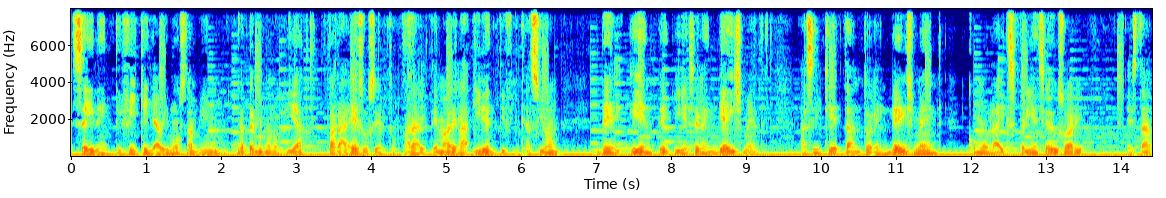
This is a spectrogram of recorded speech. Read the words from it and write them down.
se identifique. Ya vimos también la terminología para eso, ¿cierto? Para el tema de la identificación del cliente y es el engagement. Así que tanto el engagement como la experiencia de usuario están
